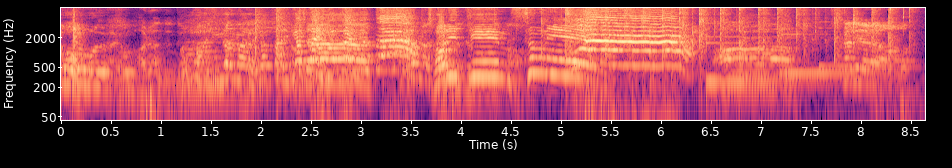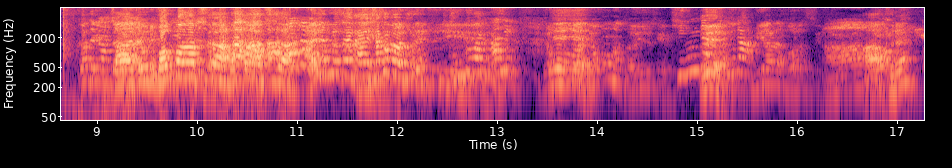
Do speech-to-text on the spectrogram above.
마이크 끄고. 아, 이거 말이 안 된다. 아 이겼다 이겼다 이겼다 자, 이겼다 저리 팀 승리. 아 축하드려요. 축하드립니다 자, 이제 우리 먹방 합시다. 먹방 합시다. 아니 근데 아니 잠깐만 좀 해주지. 궁금한 아니 예, 예. 몇 번만 더 해주세요. 왜? 긴장 준비 하나 멀었어요. 아, 아, 그래?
